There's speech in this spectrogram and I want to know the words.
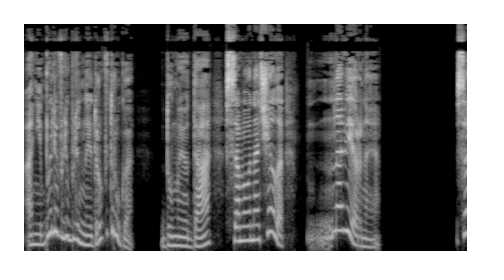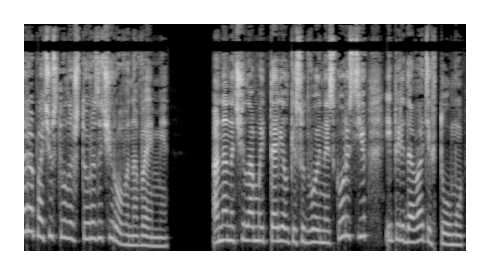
они были влюблены друг в друга?» «Думаю, да. С самого начала? Наверное». Сара почувствовала, что разочарована в Эмми. Она начала мыть тарелки с удвоенной скоростью и передавать их Тому.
